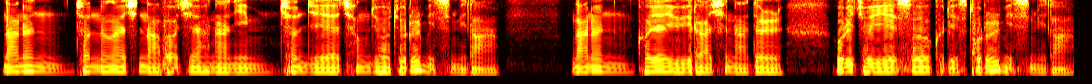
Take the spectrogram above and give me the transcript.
나는 전능하신 아버지 하나님 천지의 창조주를 믿습니다. 나는 그의 유일하신 아들 우리 주 예수 그리스도를 믿습니다.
